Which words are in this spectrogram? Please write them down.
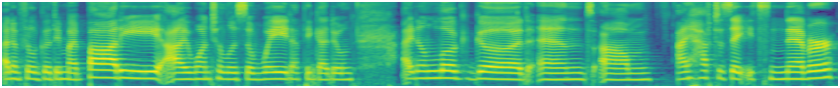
i don't feel good in my body. I want to lose some weight. I think i don't i don't look good. And um i have to say it's never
